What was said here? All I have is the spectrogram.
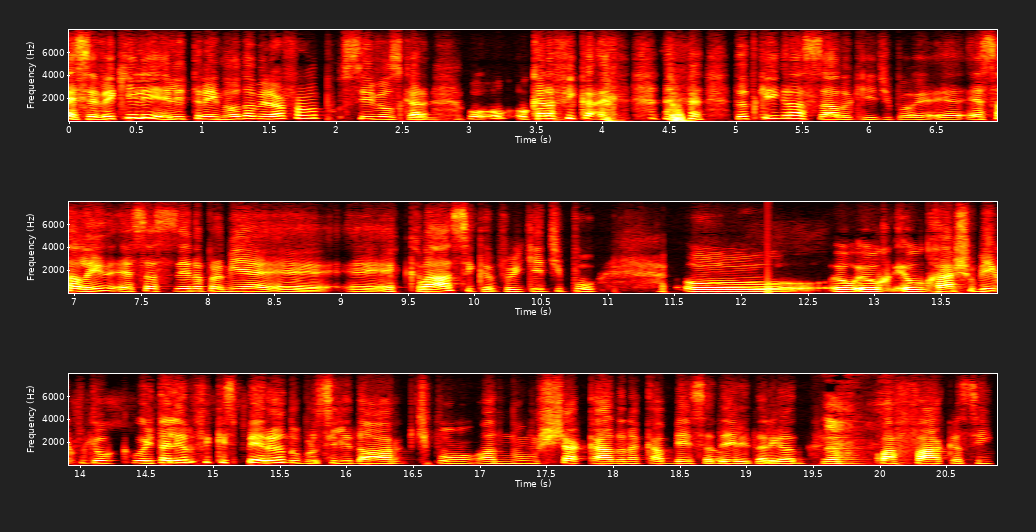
É, você vê que ele, ele treinou da melhor forma possível, os caras. O, o, o, cara fica. Tanto que é engraçado que, tipo, essa, essa cena pra mim é, é, é, é clássica, porque, tipo, o, eu, eu, eu racho o bico porque o, o, italiano fica esperando o Bruce Lee dar uma, tipo, uma, uma chacada na cabeça dele, tá ligado? Com a faca, assim.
